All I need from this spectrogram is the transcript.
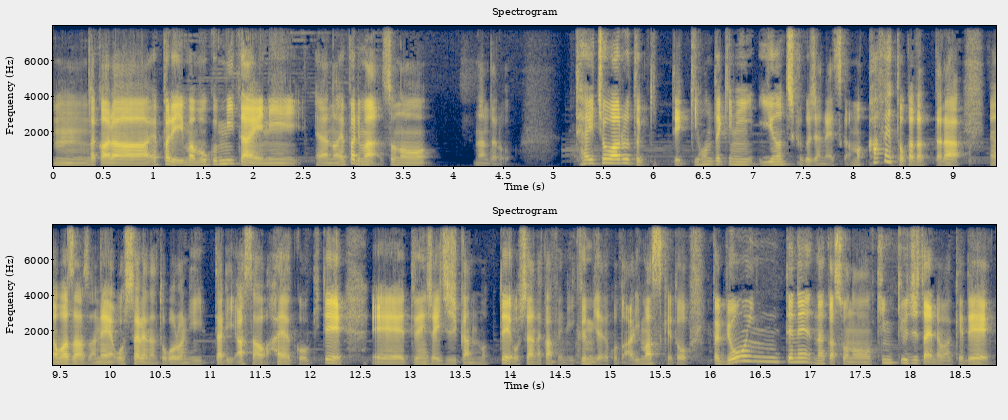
うん、だから、やっぱり、まあ僕みたいに、あの、やっぱりまあ、その、なんだろう。体調悪い時って基本的に家の近くじゃないですか。まあ、カフェとかだったら、なんかわざわざね、おしゃれなところに行ったり、朝早く起きて、えー、電車1時間乗って、おしゃれなカフェに行くみたいなことありますけど、やっぱり病院ってね、なんかその、緊急事態なわけで、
